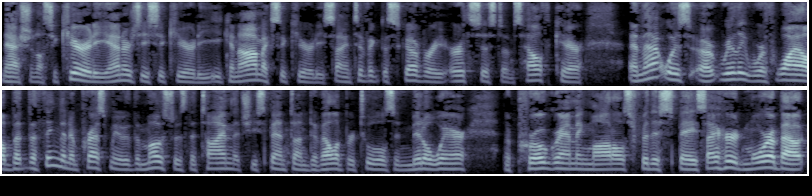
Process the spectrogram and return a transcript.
national security, energy security, economic security, scientific discovery, earth systems, healthcare. And that was uh, really worthwhile. But the thing that impressed me the most was the time that she spent on developer tools and middleware, the programming models for this space. I heard more about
